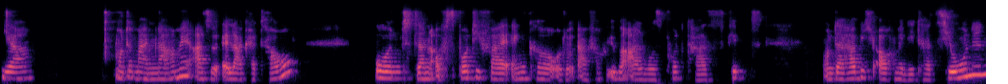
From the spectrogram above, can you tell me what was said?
Ja, unter meinem Namen, also Ella Katau. Und dann auf Spotify, Anchor oder einfach überall, wo es Podcasts gibt. Und da habe ich auch Meditationen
